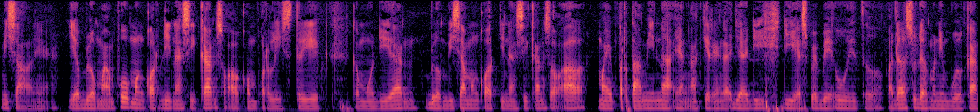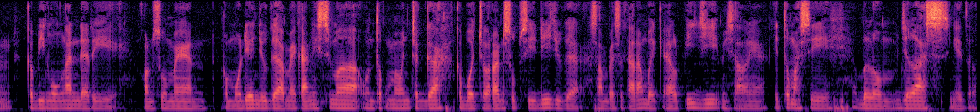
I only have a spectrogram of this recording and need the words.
misalnya ya belum mampu mengkoordinasikan soal kompor listrik kemudian belum bisa mengkoordinasikan soal My Pertamina yang akhirnya nggak jadi di SPBU itu padahal sudah menimbulkan kebingungan dari konsumen. Kemudian juga mekanisme untuk mencegah kebocoran subsidi juga sampai sekarang baik LPG misalnya itu masih belum jelas gitu.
